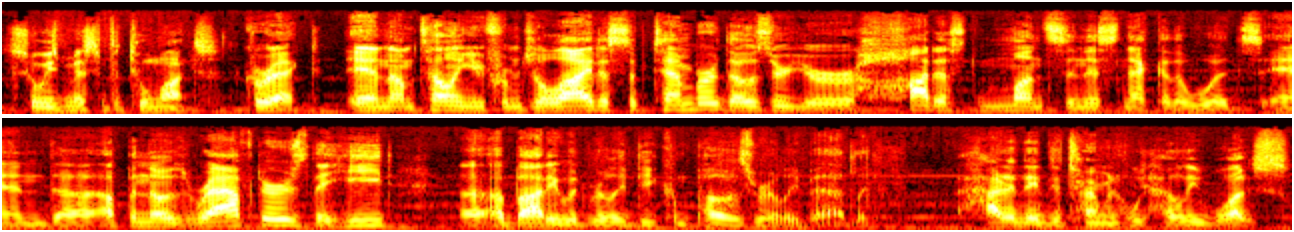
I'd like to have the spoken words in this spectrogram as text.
So he's missing for two months. Correct. And I'm telling you, from July to September, those are your hottest months in this neck of the woods. And uh, up in those rafters, the heat, uh, a body would really decompose really badly. How did they determine who the hell he was?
